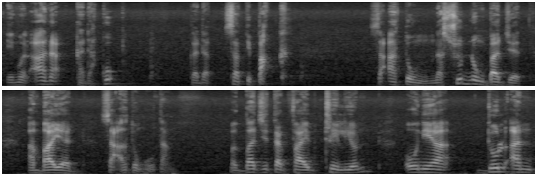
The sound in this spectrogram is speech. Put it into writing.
Ingon ana kadako kada sa tipak sa atong nasudnong budget ang bayad sa atong utang. Mag-budget tag 5 trillion o niya dulan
